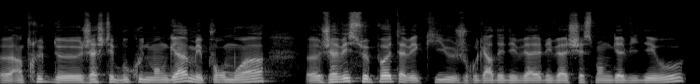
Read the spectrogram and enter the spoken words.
euh, un truc de, j'achetais beaucoup de mangas, mais pour moi, j'avais ce pote avec qui je regardais des les VHS manga vidéo.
